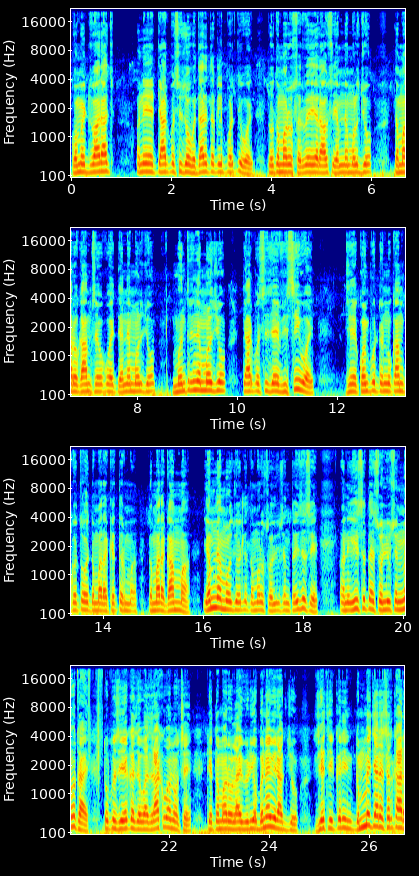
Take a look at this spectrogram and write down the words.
કોમેન્ટ દ્વારા જ. અને ત્યાર પછી જો વધારે તકલીફ પડતી હોય, તો તમારો સર્વેયર આવશે, એમને મળજો. તમારો ગામ સેવક હોય, તેને મળજો. મંત્રીને મળજો. ત્યાર પછી જે વીસી હોય જે કોમ્પ્યુટરનું કામ કરતો હોય તમારા ખેતરમાં, તમારા ગામમાં, એમને મળજો એટલે તમારું સોલ્યુશન થઈ જશે. અને એ છતાંય સોલ્યુશન ન થાય, તો પછી એક જ અવાજ રાખવાનો છે કે તમારો લાઈવ વીડિયો બનાવી રાખજો. જેથી કરીને ગમે ત્યારે સરકાર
